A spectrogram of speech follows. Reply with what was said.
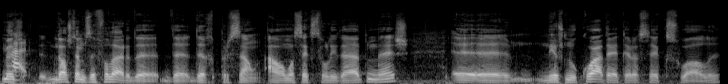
Mas ah. nós estamos a falar da, da, da repressão à homossexualidade, mas uh, mesmo no quadro heterossexual,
